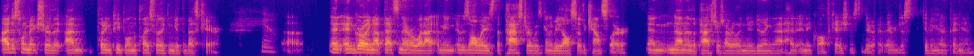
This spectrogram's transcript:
I just want to make sure that I'm putting people in the place where they can get the best care. Yeah. Uh, and, and growing up, that's never what I, I mean, it was always the pastor was going to be also the counselor. And none of the pastors I really knew doing that had any qualifications to do it. They were just giving their opinion.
